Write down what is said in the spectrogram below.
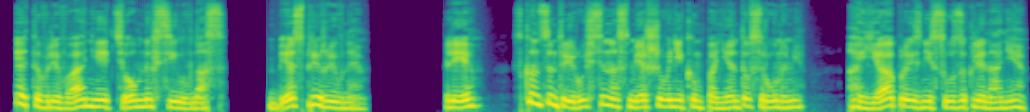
— это вливание темных сил в нас, беспрерывное. Ле, сконцентрируйся на смешивании компонентов с рунами, а я произнесу заклинание.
